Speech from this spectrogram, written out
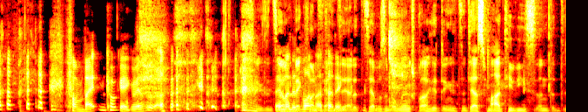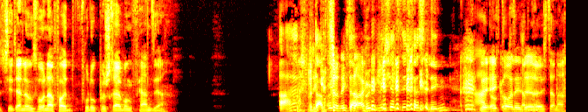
Vom Weiten gucke ich, weißt du? Deswegen sind sie ja auch weg von Fernseher. Das ist ja bloß ein umgangssprachliches Ding. Das sind ja Smart TVs und das steht ja nirgendwo in der Produktbeschreibung Fernseher. Ah, da, würde ich, da würde ich mich jetzt nicht festlegen. ah, nee, doch, doch, nicht, ich danach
